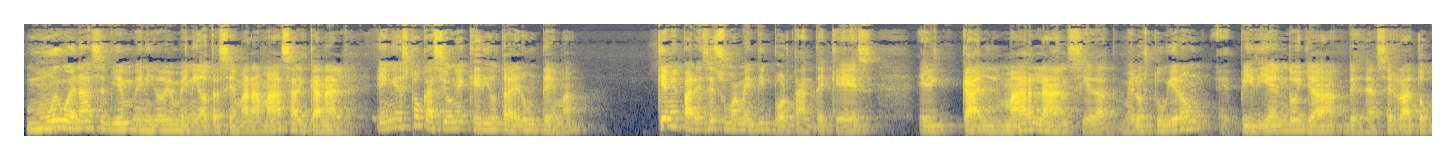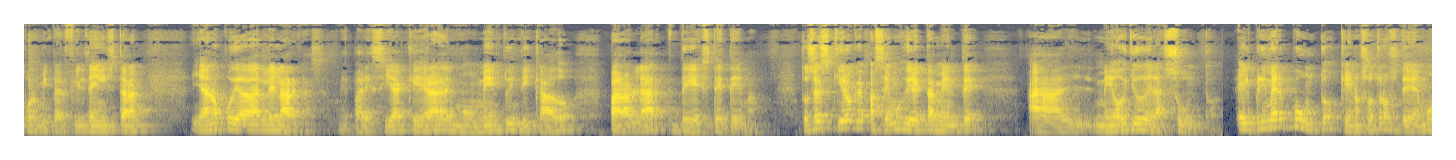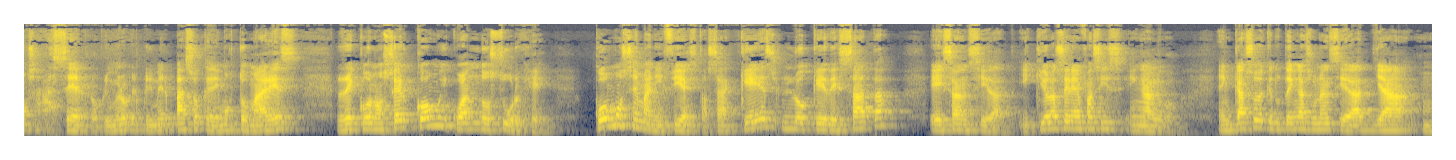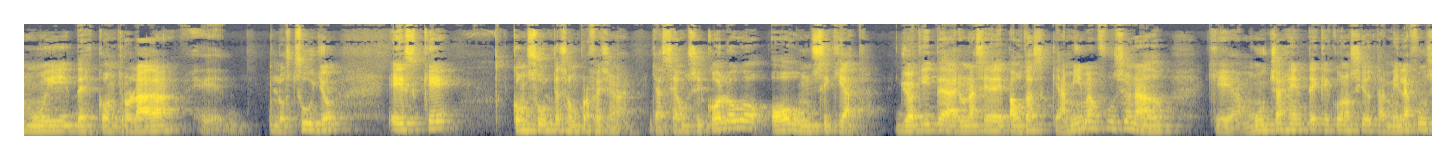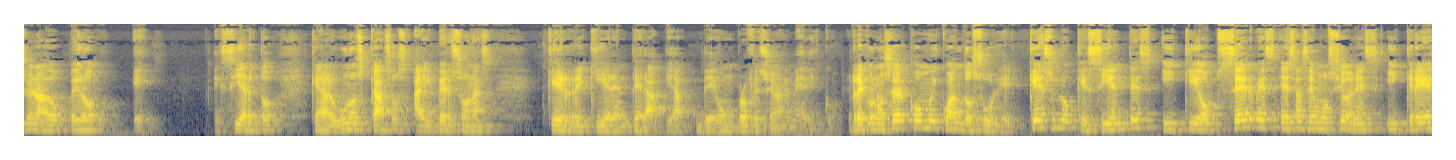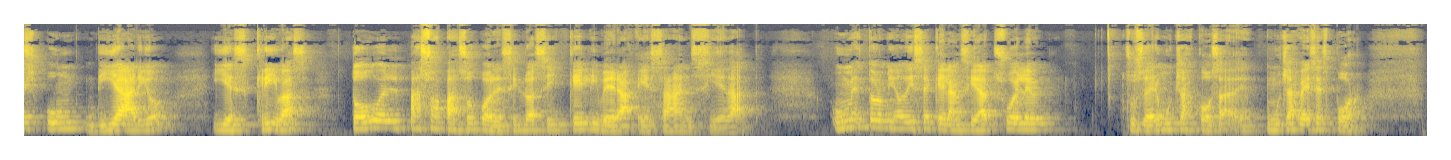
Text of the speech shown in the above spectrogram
Muy buenas, bienvenido, bienvenido otra semana más al canal. En esta ocasión he querido traer un tema que me parece sumamente importante que es el calmar la ansiedad. Me lo estuvieron eh, pidiendo ya desde hace rato por mi perfil de Instagram. Ya no podía darle largas. Me parecía que era el momento indicado para hablar de este tema. Entonces quiero que pasemos directamente al meollo del asunto. El primer punto que nosotros debemos hacer, lo primero, el primer paso que debemos tomar es reconocer cómo y cuándo surge, cómo se manifiesta, o sea, qué es lo que desata esa ansiedad. Y quiero hacer énfasis en algo. En caso de que tú tengas una ansiedad ya muy descontrolada, eh, lo suyo es que consultes a un profesional, ya sea un psicólogo o un psiquiatra. Yo aquí te daré una serie de pautas que a mí me han funcionado que a mucha gente que he conocido también le ha funcionado, pero eh, es cierto que en algunos casos hay personas que requieren terapia de un profesional médico. Reconocer cómo y cuándo surge, qué es lo que sientes y que observes esas emociones y crees un diario y escribas todo el paso a paso, por decirlo así, que libera esa ansiedad. Un mentor mío dice que la ansiedad suele suceder muchas cosas, eh, muchas veces por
